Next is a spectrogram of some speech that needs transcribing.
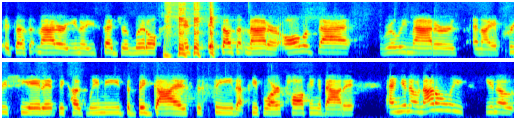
It doesn't matter. You know, you said you're little. It, it doesn't matter. All of that really matters, and I appreciate it because we need the big guys to see that people are talking about it. And you know, not only you know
